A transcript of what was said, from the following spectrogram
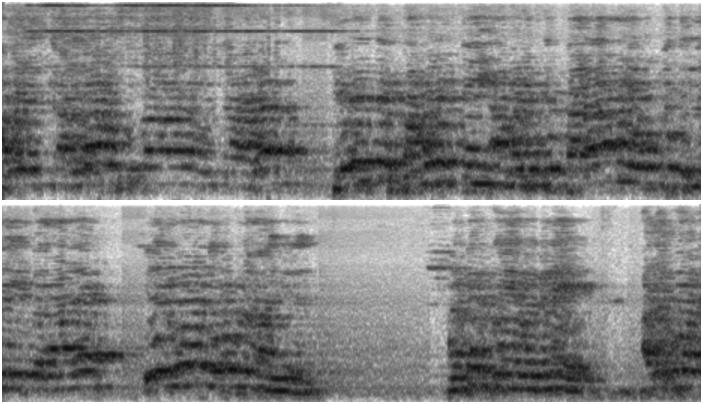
அவருக்கு அல்லாஹ் சுப்ஹானஹு வ தஆலா சிறந்த பவனத்தை அவருக்கு தராமல் இருப்பதில்லை என்பதால இதனோடு நிரூபணமாகிறது அன்புக்குரியவர்களே அதுபோல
